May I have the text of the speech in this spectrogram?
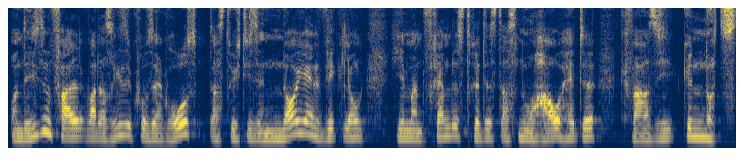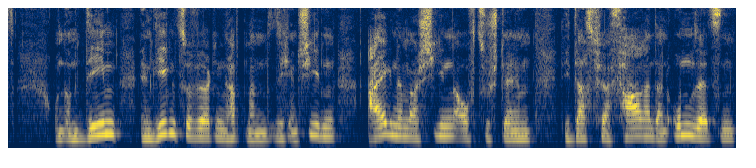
Und in diesem Fall war das Risiko sehr groß, dass durch diese neue Entwicklung jemand Fremdes Drittes das Know-how hätte quasi genutzt. Und um dem entgegenzuwirken, hat man sich entschieden, eigene Maschinen aufzustellen, die das Verfahren dann umsetzen,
